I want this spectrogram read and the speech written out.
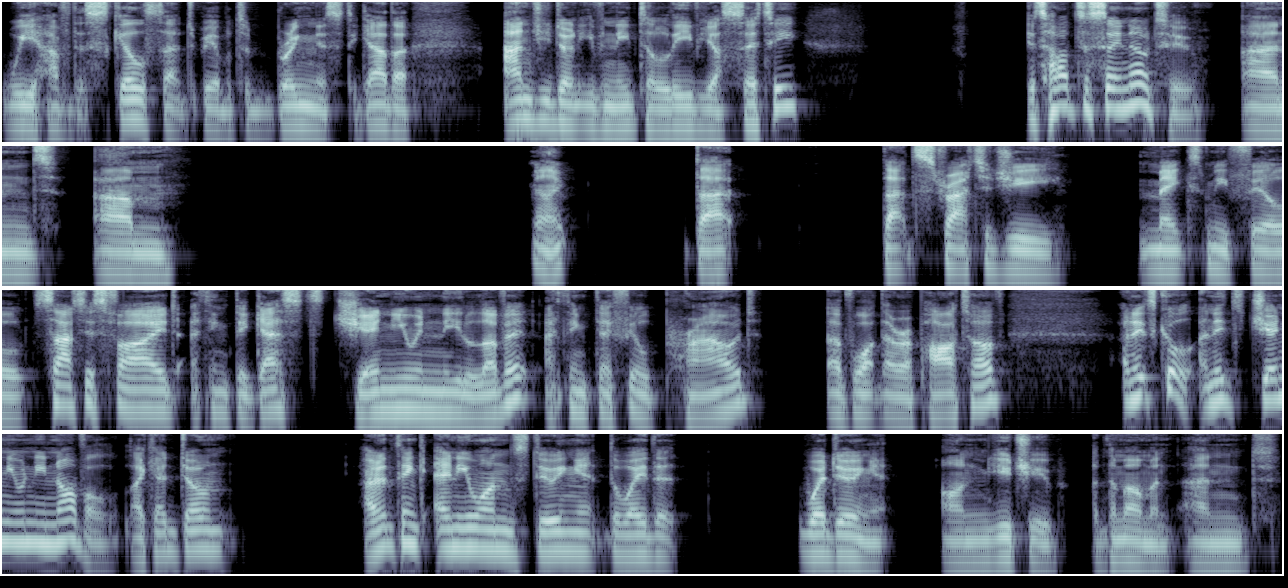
we have the skill set to be able to bring this together. And you don't even need to leave your city. It's hard to say no to. And, um, know, that, that strategy makes me feel satisfied. I think the guests genuinely love it. I think they feel proud of what they're a part of. And it's cool. And it's genuinely novel. Like I don't I don't think anyone's doing it the way that we're doing it on YouTube at the moment. And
